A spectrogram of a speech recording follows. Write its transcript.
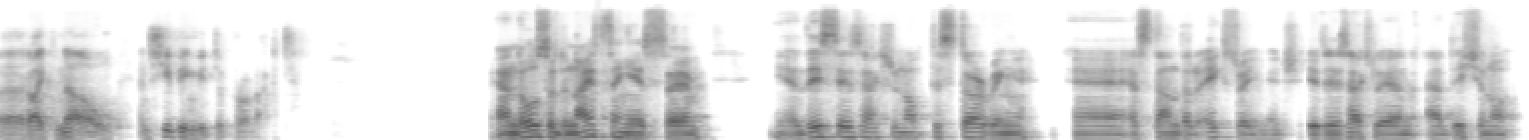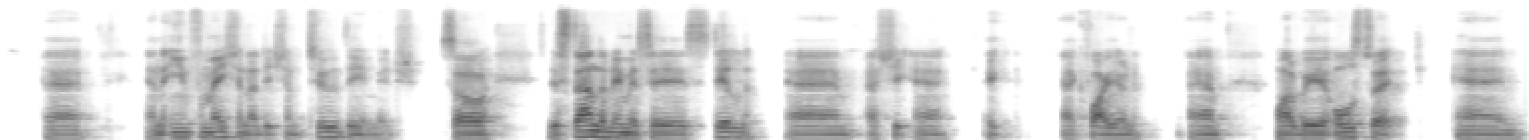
uh, right now and shipping with the product. And also the nice thing is, um, yeah, this is actually not disturbing uh, a standard X-ray image. It is actually an additional, uh, an information addition to the image. So the standard image is still um, uh, acquired, um, while we also um,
